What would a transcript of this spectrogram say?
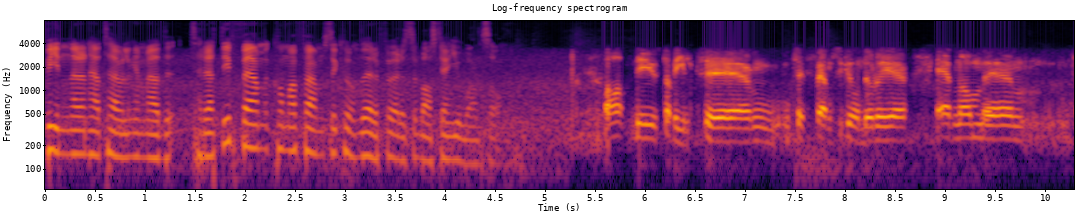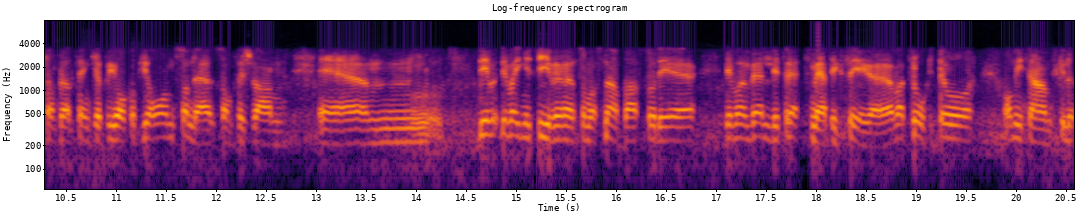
vinner den här tävlingen med 35,5 sekunder före Sebastian Johansson. Ja, det är ju stabilt. Eh, 35 sekunder. Och det är, även om, eh, framförallt tänker jag på Jakob Jansson där som försvann. Eh, det, det var inget tvivel vem som var snabbast och det, det var en väldigt rättmätig seger. Det var tråkigt då, om inte han skulle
